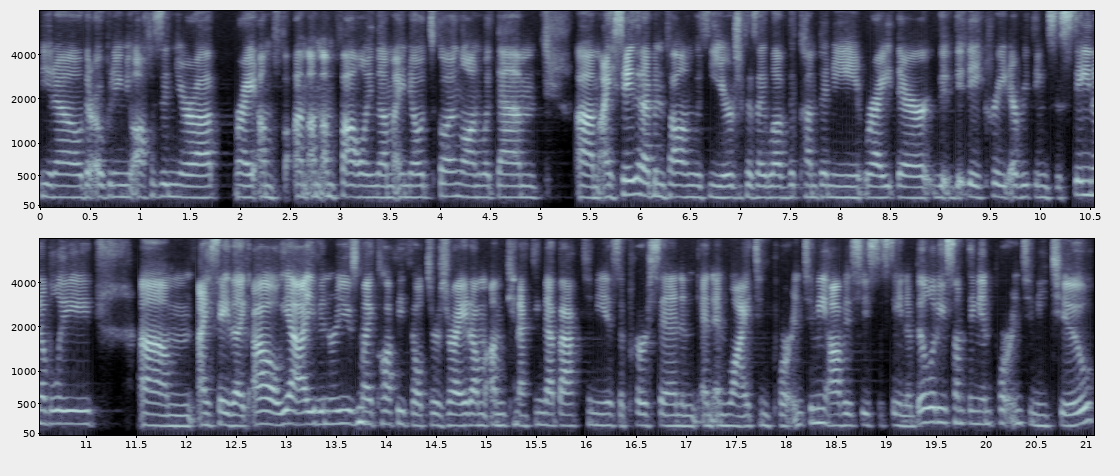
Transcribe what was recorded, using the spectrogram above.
you know, they're opening new offices in Europe, right? I'm I'm I'm following them. I know what's going on with them. Um, I say that I've been following with years because I love the company, right? They're they, they create everything sustainably. Um, I say like, oh yeah, I even reuse my coffee filters, right? I'm I'm connecting that back to me as a person and and and why it's important to me. Obviously, sustainability is something important to me too.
